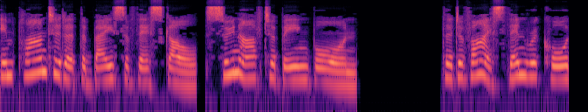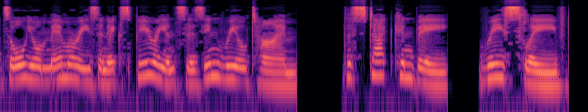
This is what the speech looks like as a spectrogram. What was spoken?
implanted at the base of their skull, soon after being born. The device then records all your memories and experiences in real time. The stack can be resleeved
